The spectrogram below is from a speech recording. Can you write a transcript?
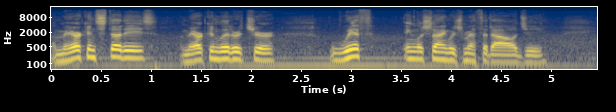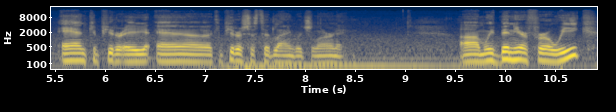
American studies, American literature, with English language methodology and computer, uh, computer assisted language learning. Um, we've been here for a week.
